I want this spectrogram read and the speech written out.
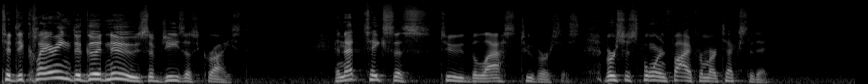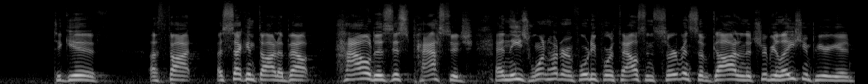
to declaring the good news of Jesus Christ. And that takes us to the last two verses, verses four and five from our text today. To give a thought, a second thought about how does this passage and these 144,000 servants of God in the tribulation period,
